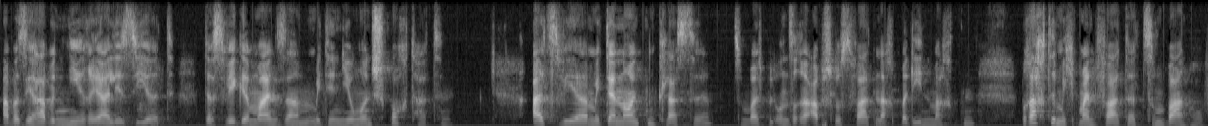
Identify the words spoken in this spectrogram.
aber sie haben nie realisiert, dass wir gemeinsam mit den Jungen Sport hatten. Als wir mit der neunten Klasse zum Beispiel unsere Abschlussfahrt nach Berlin machten, brachte mich mein Vater zum Bahnhof.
